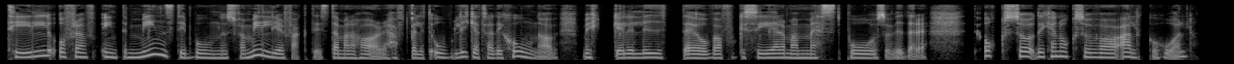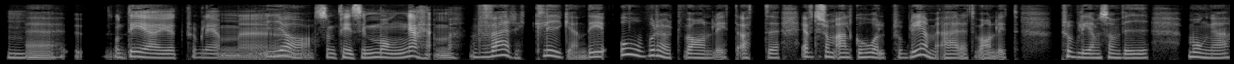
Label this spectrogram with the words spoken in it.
till och framf- inte minst i bonusfamiljer faktiskt där man har haft väldigt olika tradition av mycket eller lite och vad fokuserar man mest på och så vidare. Också, det kan också vara alkohol. Eh, Och det är ju ett problem eh, Ja. som finns i många hem. Verkligen. Det är oerhört vanligt att eh, eftersom alkoholproblem är ett vanligt problem som vi, många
